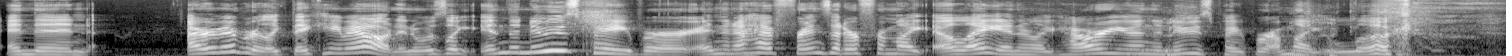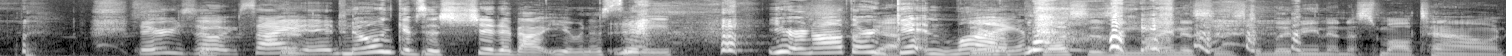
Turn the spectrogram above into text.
And then I remember like they came out and it was like in the newspaper. And then I have friends that are from like LA and they're like, How are you in the newspaper? I'm like, Look, they're so excited. No one gives a shit about you in a city. You're an author, Yeah, get in There are line. pluses and minuses to living in a small town.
